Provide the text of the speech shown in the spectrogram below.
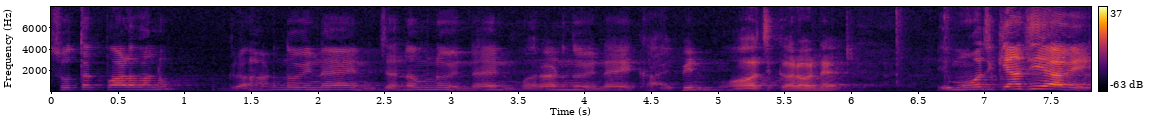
સૂતક પાળવાનું ગ્રહણનું નહીં જન્મનું નહીં મરણનું નહીં, ખાઈ પીને મોજ કરો ને. એ મોજ ક્યાંથી આવી?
